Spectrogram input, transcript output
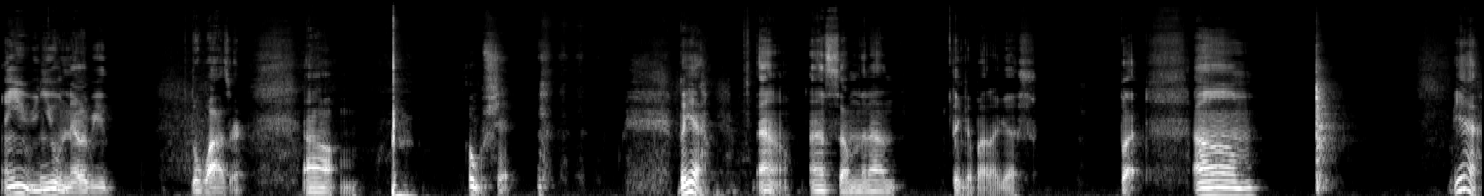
and you you will never be the wiser. Um, oh shit. but yeah, I don't know. That's something that I think about, I guess. But um, yeah,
